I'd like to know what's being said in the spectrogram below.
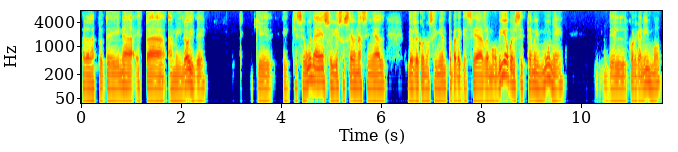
para las proteínas esta amiloide, que, eh, que, se una a eso y eso sea una señal de reconocimiento para que sea removido por el sistema inmune del organismo,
